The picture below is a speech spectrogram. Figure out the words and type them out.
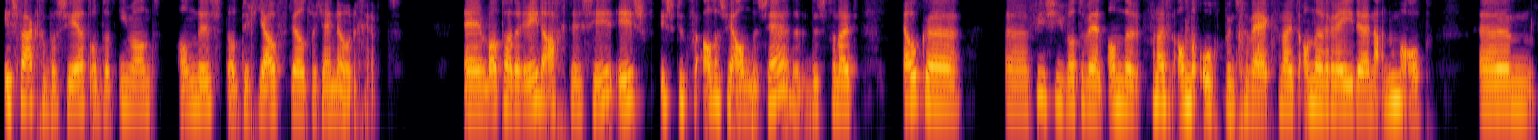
is vaak gebaseerd op dat iemand anders dat tegen jou vertelt wat jij nodig hebt. En wat daar de reden achter is, is, is natuurlijk voor alles weer anders. Hè? Dus vanuit elke uh, visie wordt er weer een ander, vanuit een ander oogpunt gewerkt, vanuit een andere reden, nou, noem maar op. Um,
